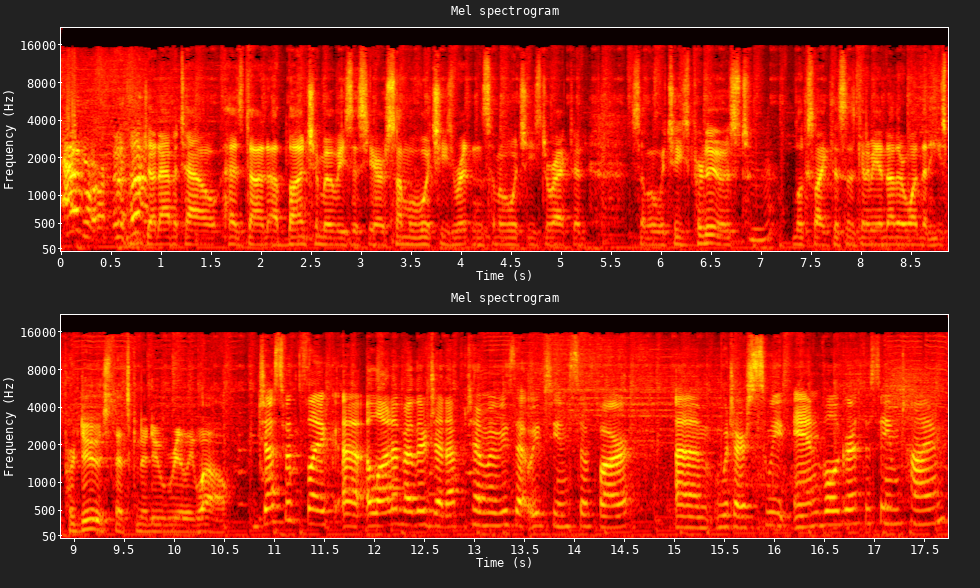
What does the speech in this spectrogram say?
ever. Judd Apatow has done a bunch of movies this year, some of which he's written, some of which he's directed, some of which he's produced. Looks like this is going to be another one that he's produced that's going to do really well. Just with like uh, a lot of other Judd Apatow movies that we've seen so far, um, which are sweet and vulgar at the same time.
